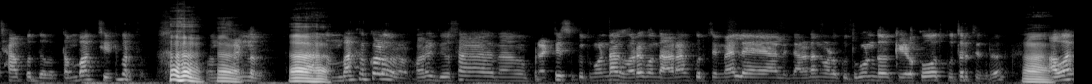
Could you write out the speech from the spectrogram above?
ಛಾಪದ ತಂಬಾಕ್ ಚೀಟ್ ಬರ್ತದ. ಒಂದ್ ಸಣ್ಣದು. ತಂಬಾಕ್ ಹಾಕೊಳ್ಳೋರು ಹೊರಗ್ ದಿವಸ ನಾವು ಪ್ರಾಕ್ಟೀಸ್ ಕುತ್ಕೊಂಡಾಗ ಹೊರಗ್ ಒಂದ್ ಆರಾಮ್ ಕುರ್ಚಿ ಮೇಲೆ ಅಲ್ಲಿ ಗಾರ್ಡನ್ ಒಳಗ್ ಕುತ್ಕೊಂಡು ಕೇಳ್ಕೋತ್ ಕುತಿರ್ತಿದ್ರು. ಅವಾಗ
